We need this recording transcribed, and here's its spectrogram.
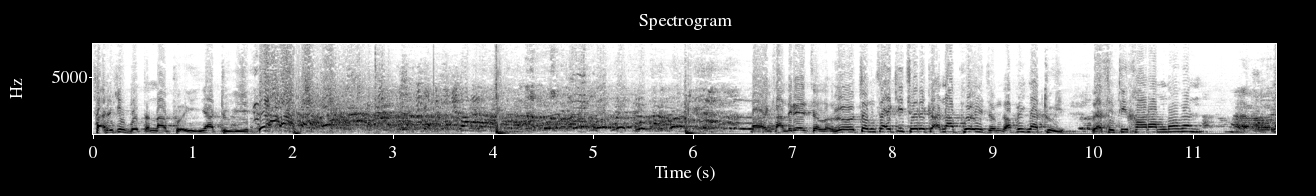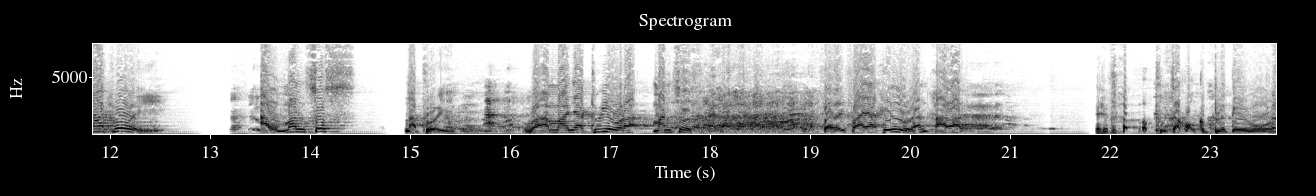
Saiki mboten naboki nyadui. Bang santri celuk. Lho cung saiki jare gak naboki, cung, tapi nyadui. Lah sing diharamno kan naboki. Al mansus naboi. Wa amanya dui ora mansus. Berarti fayahilu kan halal. Bocah kok geblek ngono.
